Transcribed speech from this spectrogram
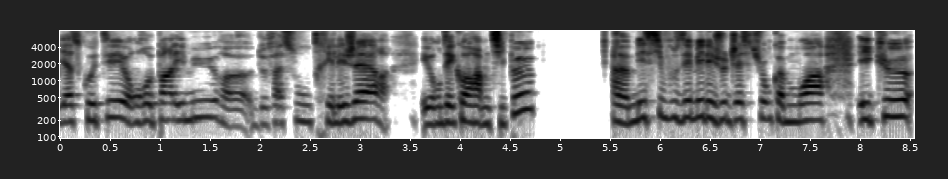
il y a ce côté on repeint les murs euh, de façon très légère et on décore un petit peu. mais si vous aimez les jeux de gestion comme moi et que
